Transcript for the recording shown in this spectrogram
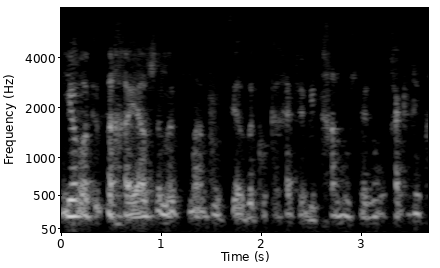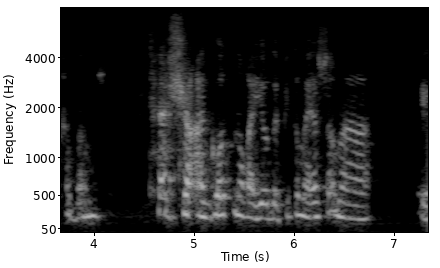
לראות את החיה של עצמה, אז הוציאה זה כל כך יפה, והתחלנו שנינו, אחר כך התחברנו שאגות נוראיות, ופתאום היה שם אה,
